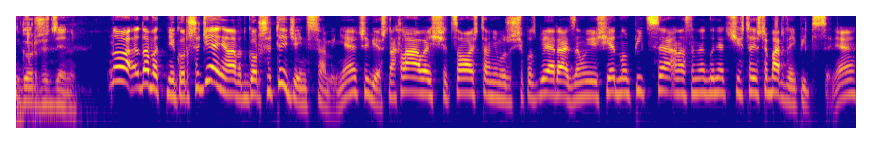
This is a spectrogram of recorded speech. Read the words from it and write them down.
Gorszy dzień. No, nawet nie gorszy dzień, a nawet gorszy tydzień czasami, nie? Czy wiesz, nachlałeś się coś, tam nie możesz się pozbierać, zamówiłeś jedną pizzę, a następnego dnia ci się chce jeszcze bardziej pizzy, nie?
